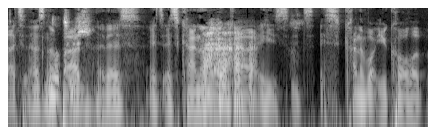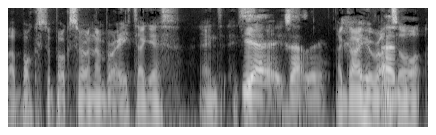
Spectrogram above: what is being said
That's, that's not Not bad. sh- It is. It's it's kind of like uh, he's it's, it's kind of what you call a, a box to boxer on number eight, I guess. And it's, Yeah, exactly. A guy who runs Um, a lot.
